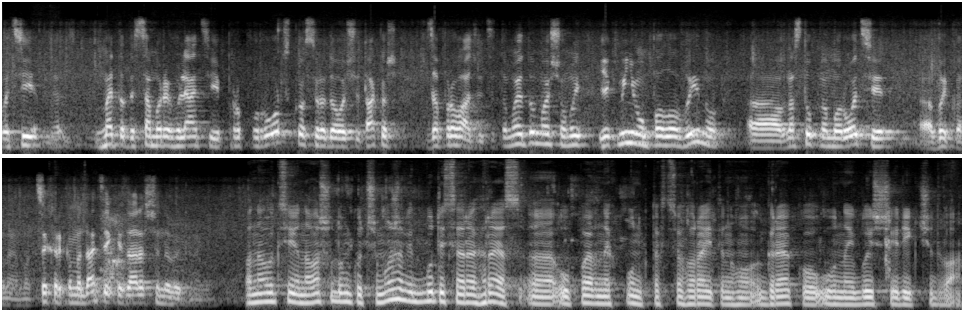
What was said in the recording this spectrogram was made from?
оці методи саморегуляції прокурорського середовища також запроваджуються. Тому я думаю, що ми як мінімум половину е, в наступному році е, виконаємо цих рекомендацій, які зараз ще не виконані. Пане Олексію, на вашу думку, чи може відбутися регрес е, у певних пунктах цього рейтингу Греко у найближчий рік чи два?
